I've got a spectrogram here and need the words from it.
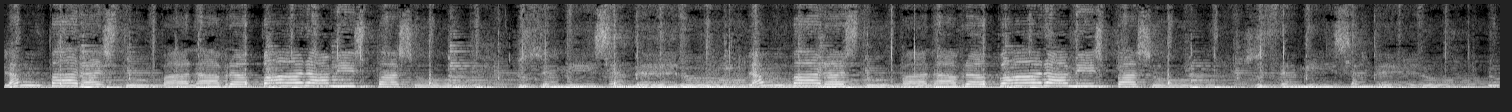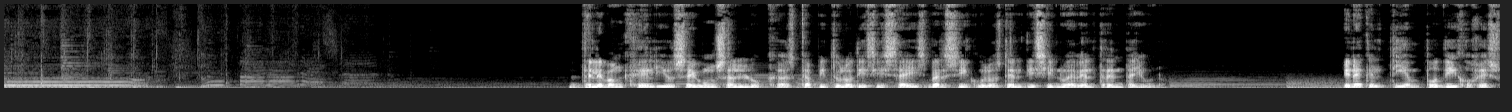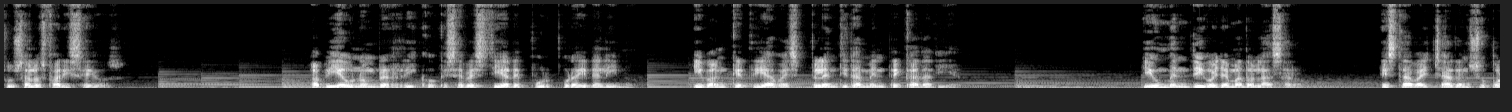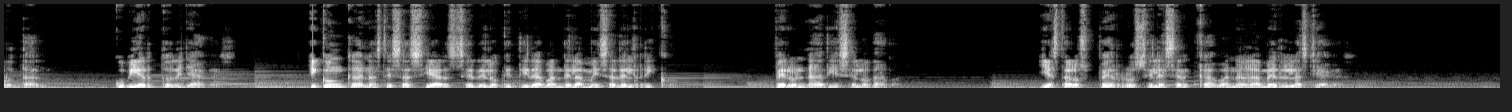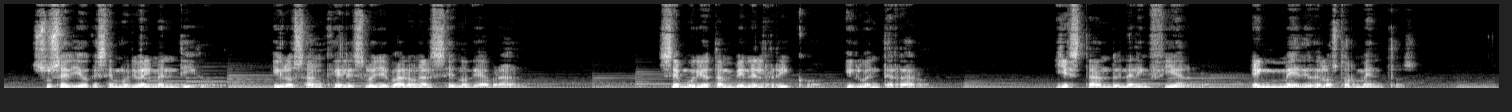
Lámpara es tu palabra para mis pasos, luz en mi sendero. Lámpara es tu palabra para mis pasos, luz en mi sendero. Del Evangelio según San Lucas capítulo 16 versículos del 19 al 31. En aquel tiempo dijo Jesús a los fariseos, Había un hombre rico que se vestía de púrpura y de lino y banqueteaba espléndidamente cada día. Y un mendigo llamado Lázaro estaba echado en su portal, cubierto de llagas, y con ganas de saciarse de lo que tiraban de la mesa del rico, pero nadie se lo daba y hasta los perros se le acercaban a lamerle las llagas. Sucedió que se murió el mendigo y los ángeles lo llevaron al seno de Abraham. Se murió también el rico y lo enterraron. Y estando en el infierno, en medio de los tormentos,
